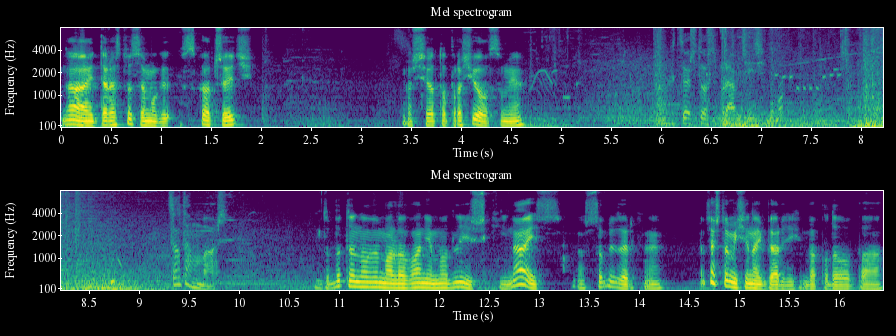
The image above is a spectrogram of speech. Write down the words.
No i teraz tu sobie mogę wskoczyć. Aż się o to prosiło w sumie. Chcesz to sprawdzić? Co tam masz? Zdobyte nowe malowanie modliszki. Nice. Aż sobie zerknę. Chociaż to mi się najbardziej chyba podoba.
